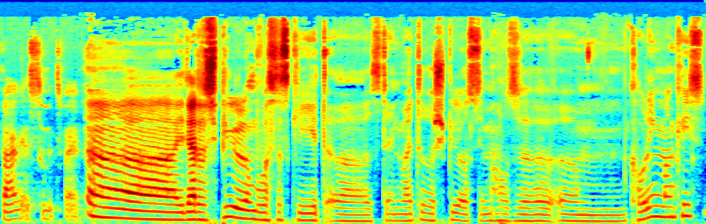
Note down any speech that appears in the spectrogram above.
wage es zu bezweifeln. Äh, ja, das Spiel, um was es geht, äh, ist ein weiteres Spiel aus dem Hause ähm, Coding Monkeys,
